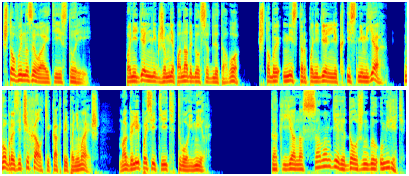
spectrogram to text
что вы называете историей. Понедельник же мне понадобился для того, чтобы мистер Понедельник и с ним я, в образе чехалки, как ты понимаешь, могли посетить твой мир. «Так я на самом деле должен был умереть?»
